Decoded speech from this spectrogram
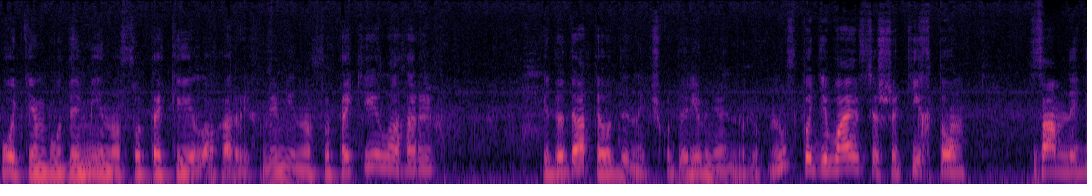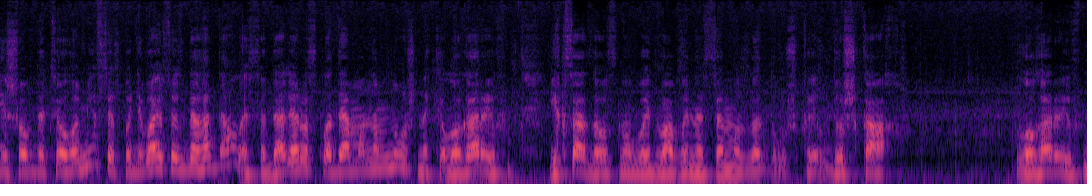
Потім буде мінус отакий логарифм і мінус отакий логарифм. І додати одиничку дорівнює нулю. Ну, сподіваюся, що ті, хто сам не дійшов до цього місця, сподіваюся, здогадалися. Далі розкладемо на множники. Логарифм х за основою 2 винесемо за дужки. В дужках логарифм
